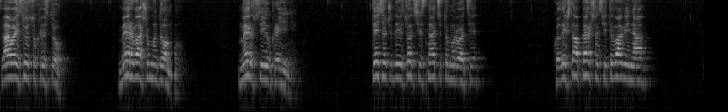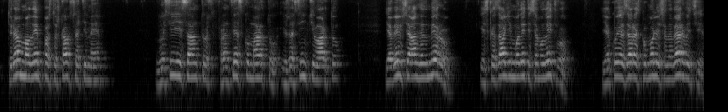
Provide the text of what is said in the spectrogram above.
Слава Ісусу Христу! Мир вашому дому, мир всій Україні. В 1916 році, коли йшла Перша світова війна, трьом малим пастушкам Святіми, Лусії Сантус, Франциску Марту і Жасінці Марту, явився ангел миру і сказав їм молитися молитву, яку я зараз помолюся на Вервиці,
